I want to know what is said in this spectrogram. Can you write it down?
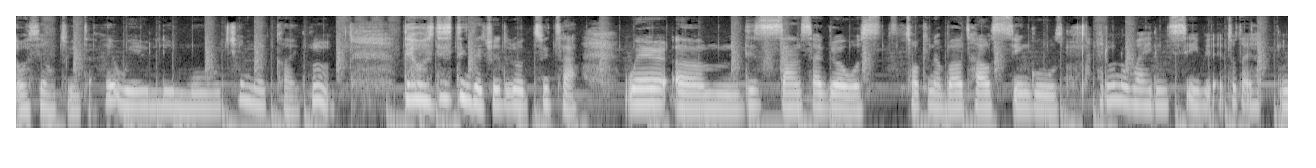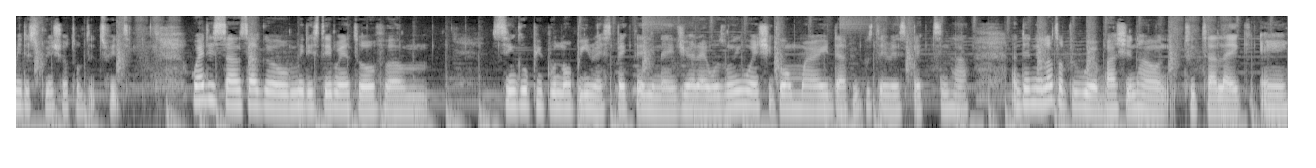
I was saying on Twitter. Hey, hmm. There was this thing that trended on Twitter where um this Sansa girl was talking about how singles. I don't know why I didn't save it. I thought I made a screenshot of the tweet where this Sansa girl made a statement of um single people not being respected in Nigeria. It was only when she got married that people started respecting her. And then a lot of people were bashing her on Twitter, like, eh,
